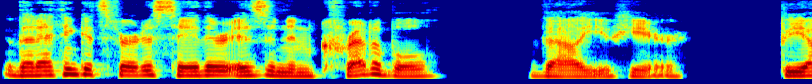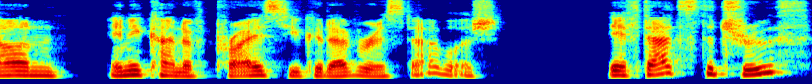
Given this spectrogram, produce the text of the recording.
then I think it's fair to say there is an incredible value here beyond any kind of price you could ever establish. If that's the truth,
